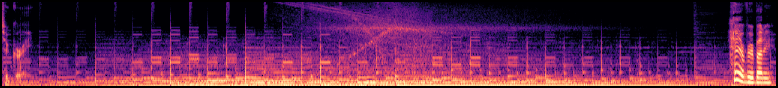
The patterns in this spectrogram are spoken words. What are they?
to great. Hey, everybody.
